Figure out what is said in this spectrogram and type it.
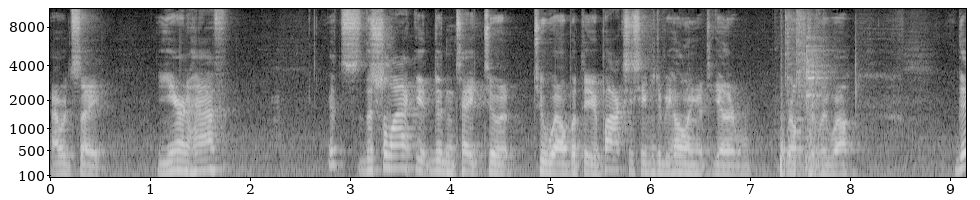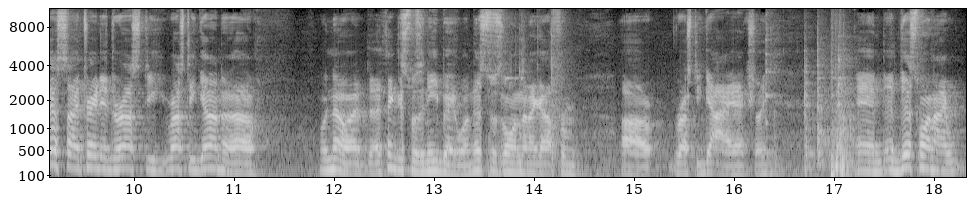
I would say a year and a half. It's the shellac it didn't take to it too well, but the epoxy seems to be holding it together relatively well. This I traded to Rusty Rusty Gun. Uh, well, no, I, I, think this was an eBay one. This was the one that I got from uh, Rusty Guy, actually. And this one I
